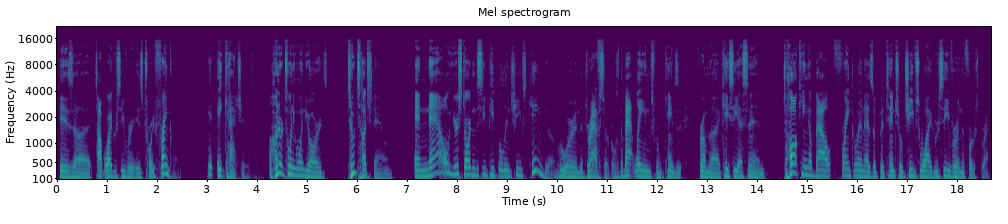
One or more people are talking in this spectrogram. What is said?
His uh, top wide receiver is Troy Franklin. He had eight catches, 121 yards, two touchdowns. And now you're starting to see people in Chiefs Kingdom who are in the draft circles, the bat Lanes from Kansas, from the KCSN, talking about Franklin as a potential Chiefs wide receiver in the first round.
